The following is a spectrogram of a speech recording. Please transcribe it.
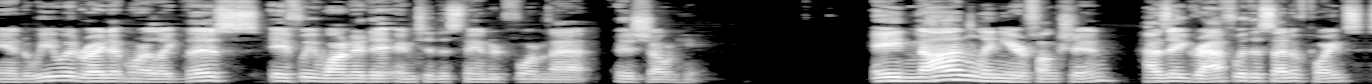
And we would write it more like this if we wanted it into the standard form that is shown here. A nonlinear function has a graph with a set of points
